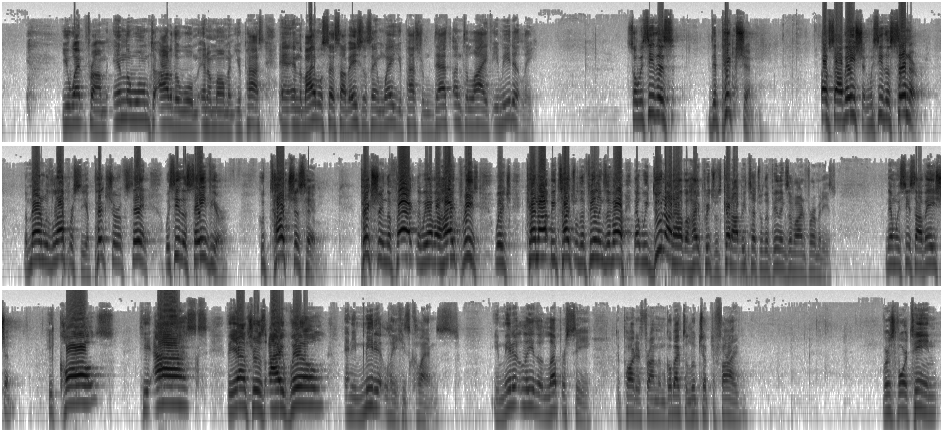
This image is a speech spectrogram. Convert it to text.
You went from in the womb to out of the womb in a moment. You passed, and, the Bible says salvation the same way. You passed from death unto life immediately. So we see this depiction of salvation. We see the sinner, the man with leprosy, a picture of sin. We see the Savior who touches him, picturing the fact that we have a high priest which cannot be touched with the feelings of our, that we do not have a high priest which cannot be touched with the feelings of our infirmities. Then we see salvation. He calls, he asks, the answer is, I will, and immediately he's cleansed. Immediately the leprosy departed from him. Go back to Luke chapter 5. Verse 14.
